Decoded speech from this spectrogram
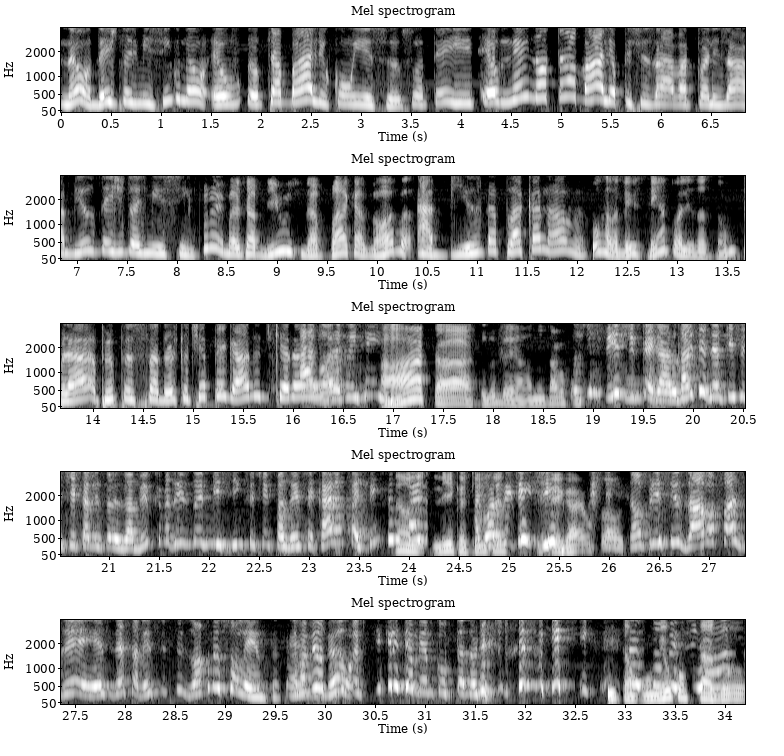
não, desde 2005 não. Eu, eu trabalho com isso. Eu sou TI. Eu nem no trabalho eu precisava atualizar a BIOS desde 2005. Peraí, mas a BIOS da placa nova, A BIOS da placa nova. porra, ela veio sem atualização? Pra, pro processador que eu tinha pegado de que era. Ah, agora que eu entendi. Ah, tá, tudo bem, ela não tava com... Foi difícil de pegar. Eu não tava entendendo que você tinha que atualizar a BIOS, porque desde 2005 você tinha que fazer isso. Eu falei, caramba, faz tempo que você não, Não, faz. Lica, Agora tá que eu entendi. pegar o. Não precisava fazer. Esse dessa vez precisou, como eu sou lenta. É, eu falei, meu Deus, não. mas por que, que ele tem o mesmo computador desde 2005? Então, o meu computador,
